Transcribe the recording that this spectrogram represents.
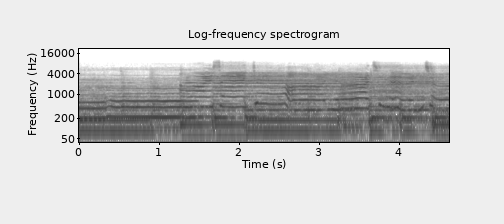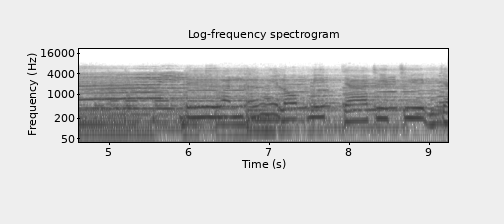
ยอายแสงจ้าอย่าชื่นเชยเดือนเอ้ยหลบนิดจะชิดชื่นใจ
